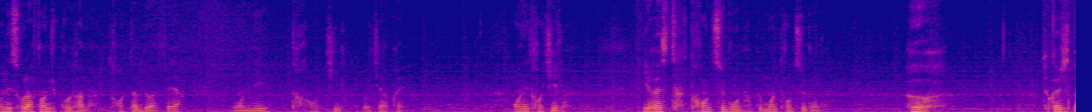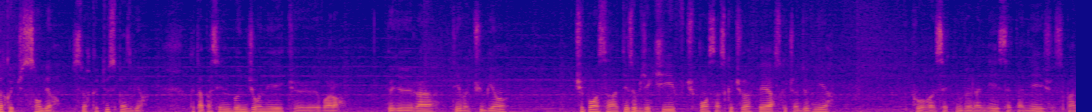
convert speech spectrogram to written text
On est sur la fin du programme. 30 abdos à faire. On est tranquille. Ok, après. On est tranquille. Il reste 30 secondes, un peu moins de 30 secondes. Oh. En tout cas, j'espère que tu te sens bien. J'espère que tout se passe bien. Que tu as passé une bonne journée, que voilà. Que là, tu bien. Tu penses à tes objectifs, tu penses à ce que tu vas faire, ce que tu vas devenir pour euh, cette nouvelle année, cette année. Je sais pas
